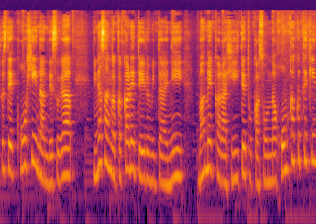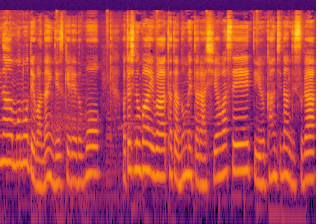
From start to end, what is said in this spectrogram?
そしてコーヒーなんですが皆さんが書かれているみたいに豆から引いてとかそんな本格的なものではないんですけれども私の場合はただ飲めたら幸せっていう感じなんですが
